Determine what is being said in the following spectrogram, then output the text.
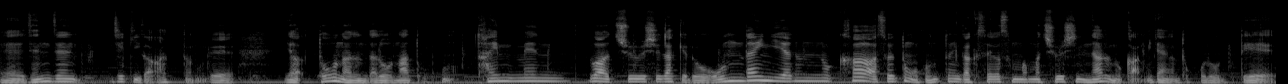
う、えー、全然時期があったので、いやどうなるんだろうなと。対面は中止だけどオンラインでやるのかそれとも本当に学生がそのまま中止になるのかみたいなところで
